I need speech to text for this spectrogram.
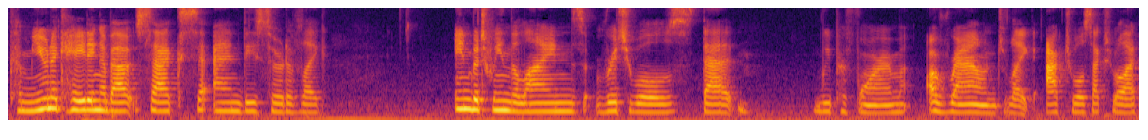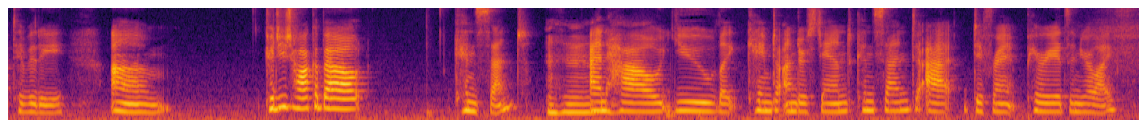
communicating about sex and these sort of like in between the lines rituals that we perform around like actual sexual activity, um, could you talk about consent and how you like came to understand consent at different periods in your life?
